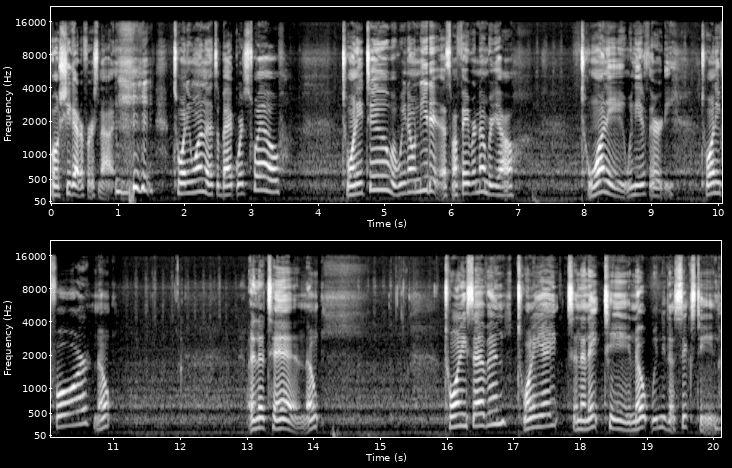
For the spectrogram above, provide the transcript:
Well, she got her first 9. 21, that's a backwards 12. 22, but we don't need it. That's my favorite number, y'all. 20, we need a 30. 24, nope. And a 10, nope. 27, 28, and an 18. Nope, we need a 16.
